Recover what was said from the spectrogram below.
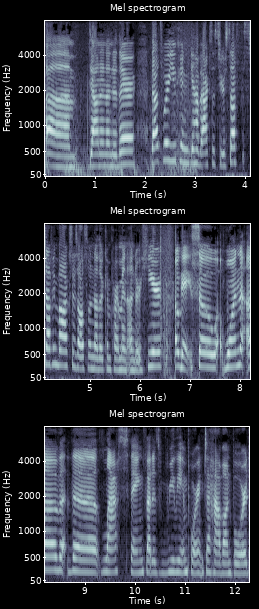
um, down and under there. That's where you can have access to your stuff stuffing box. There's also another compartment under here. Okay, so one of the last things that is really important to have on board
